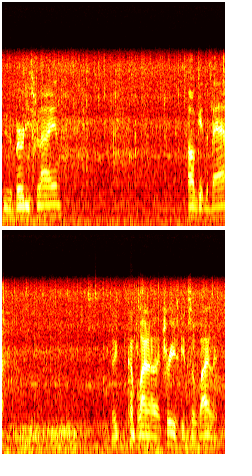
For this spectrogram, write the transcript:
See the birdies flying. All getting the bath. They come flying out of that tree. It's getting so violent.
